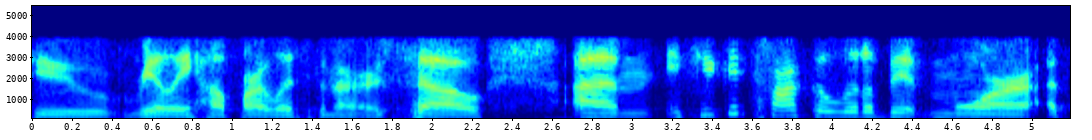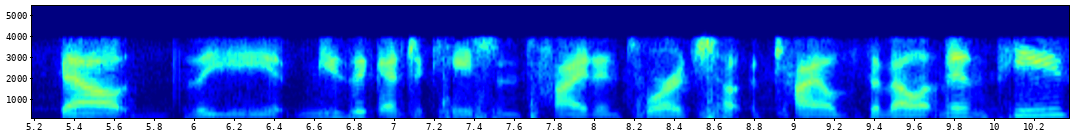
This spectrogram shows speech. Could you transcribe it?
to really help our listeners. So um if you could talk a little bit more about the music education tied into our ch- child's development piece,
